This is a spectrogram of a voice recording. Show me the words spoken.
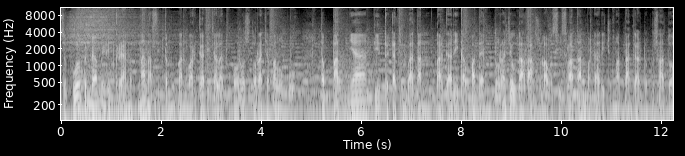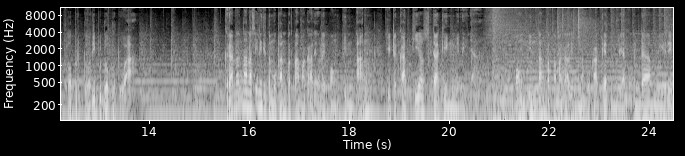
Sebuah benda mirip granat nanas ditemukan warga di Jalan Poros Toraja Palopo, tepatnya di dekat jembatan Tagari Kabupaten Toraja Utara, Sulawesi Selatan pada hari Jumat tanggal 21 Oktober 2022. Granat nanas ini ditemukan pertama kali oleh Pong Bintang di dekat kios daging miliknya. Pong Bintang pertama kali mengaku kaget melihat benda mirip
